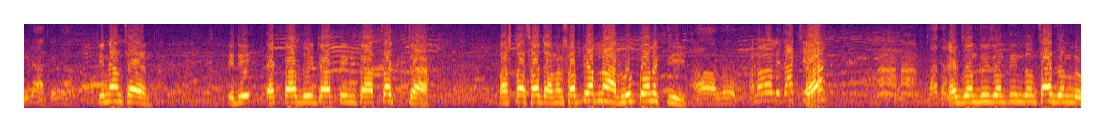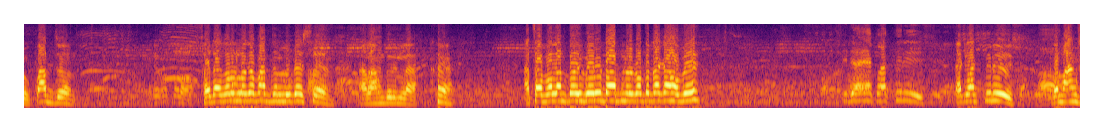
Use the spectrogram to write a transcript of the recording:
কিনা কিনা। কিনে আনছেন। এটি একটা দুইটা তিনটা চারটা পাঁচটা ছয়টা মানে সবটি আপনার? লোক তো অনেকটি হ্যাঁ লোক। হ্যাঁ? না না যাতে একজন দুইজন তিনজন চারজন লোক পাঁচজন। ছয়টা করার লোকে পাঁচজন লোক আসছেন। আলহামদুলিল্লাহ। আচ্ছা বলেন তো ওই গরুটা আপনার কত টাকা হবে? এটা এক লাখ তিরিশ। এক লাখ তিরিশ। এটা মাংস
